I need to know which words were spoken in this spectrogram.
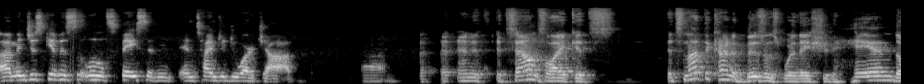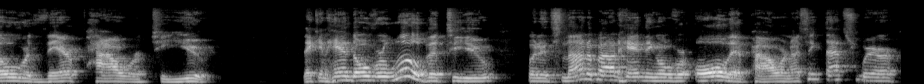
um, and just give us a little space and, and time to do our job. Um, and it, it sounds like it's it's not the kind of business where they should hand over their power to you. They can hand over a little bit to you, but it's not about handing over all their power. And I think that's where,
